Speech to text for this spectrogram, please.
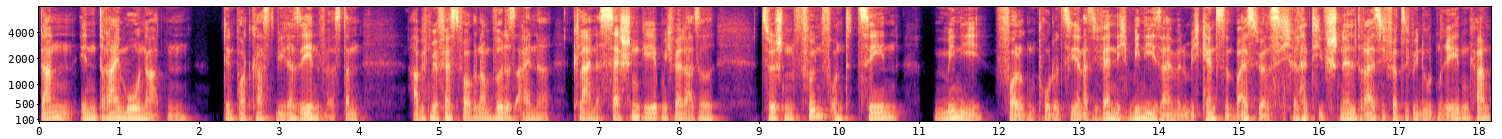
dann in drei Monaten den Podcast wieder sehen wirst. Dann habe ich mir fest vorgenommen, würde es eine kleine Session geben. Ich werde also zwischen fünf und zehn Mini-Folgen produzieren. Also sie werden nicht Mini sein, wenn du mich kennst, dann weißt du ja, dass ich relativ schnell 30, 40 Minuten reden kann.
